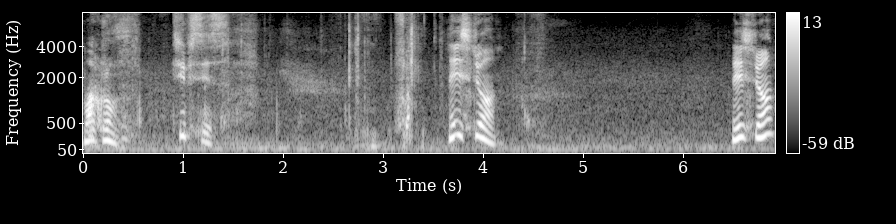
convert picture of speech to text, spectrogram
Macron. Tipsiz. Ne istiyorsun? Ne istiyorsun?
